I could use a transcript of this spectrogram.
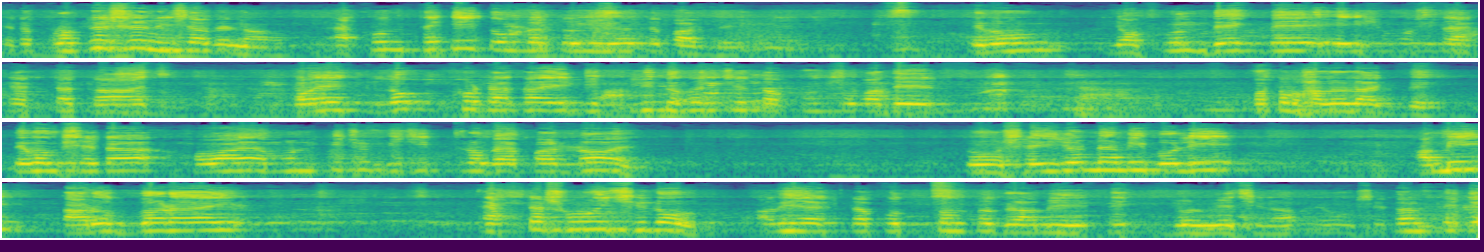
এটা প্রফেশন হিসাবে নাও। এখন থেকেই তোমরা তৈরি হতে পারবে। এবং যখন দেখবে এই সমস্ত এক একটা কাজ কয়েক লক্ষ টাকায় বিকৃত হচ্ছে, তখন তোমাদের কত ভালো লাগবে। এবং সেটা হওয়া এমন কিছু বিচিত্র ব্যাপার নয়। তো সেই জন্য আমি বলি, আমি তারকগড়ায় একটা সময় ছিল আমি একটা প্রত্যন্ত গ্রামে জন্মেছিলাম এবং সেখান থেকে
